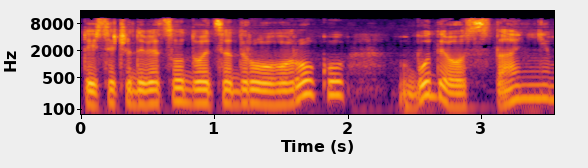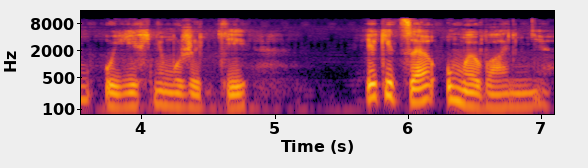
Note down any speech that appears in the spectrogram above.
1922 року буде останнім у їхньому житті, як і це умивання.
